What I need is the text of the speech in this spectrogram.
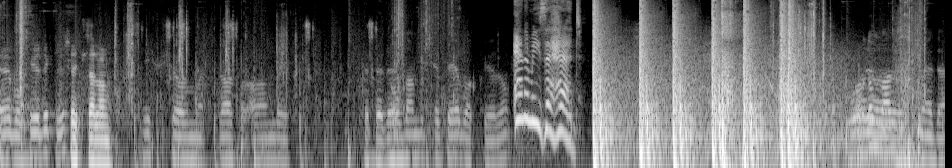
Eee boku yedik biz. Çektiler onu. Hiçbir şey olmaz. Rahat ol alandayız. Tepede. Soldan bir tepeye bakıyorum. Enemies ahead! Vurdum lan düşmeye de.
